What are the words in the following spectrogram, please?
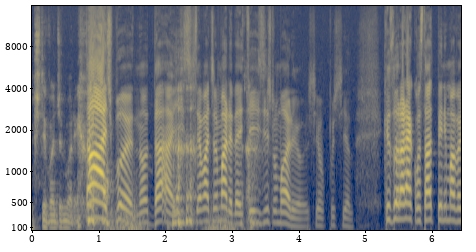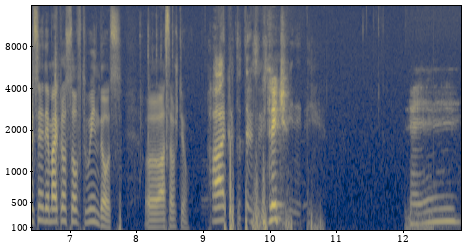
Șteva cel Mare. Taci, bă! No, da, easy, ceva cel mare, dar ce zici lui Mario? Și eu pus și el. Câți dolari a costat prima versiune de Microsoft Windows? Uh, asta o știu. Hai că tu trebuie să știi Zece. Infinity. E,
